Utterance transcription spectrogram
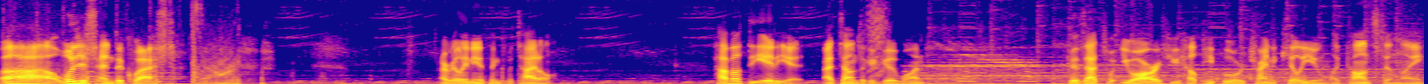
ah, we'll just end the quest. I really need to think of a title. How about the idiot? That sounds like a good one. Because that's what you are if you help people who are trying to kill you, like, constantly.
